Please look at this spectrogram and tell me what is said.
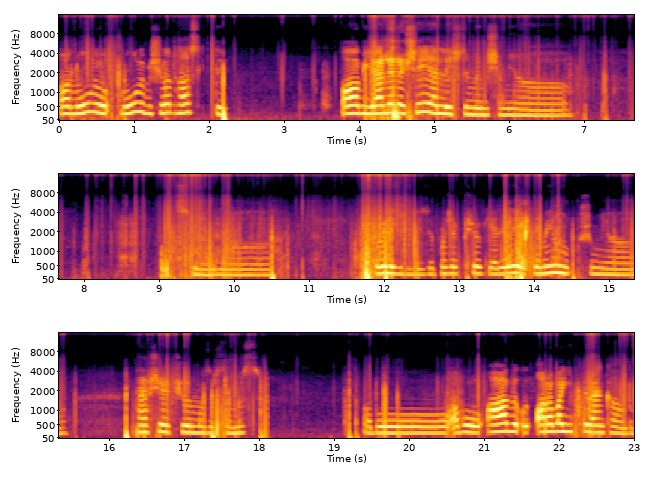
aa ne oluyor? Ne oluyor bir şey var. Has gitti. Abi yerlere şey yerleştirmemişim ya. Bismillah. Öyle gideceğiz. Yapacak bir şey yok. Yerleri eklemeyi unutmuşum ya. Her şeyi açıyorum hazırsanız. Abo, abo, abi araba gitti ben kaldım.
